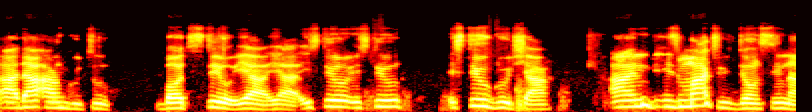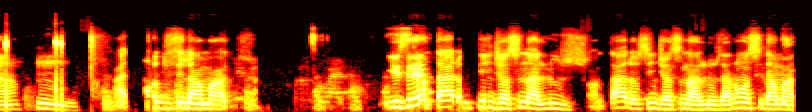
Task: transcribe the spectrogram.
at that angle too, but still, yeah, yeah, it's still, it's still, it's still good, Sha. And his match with John Cena. Hmm. I don't want to see that match. You say? I'm tired of seeing John Cena lose. I'm tired of seeing John Cena lose. I don't want to see that match.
